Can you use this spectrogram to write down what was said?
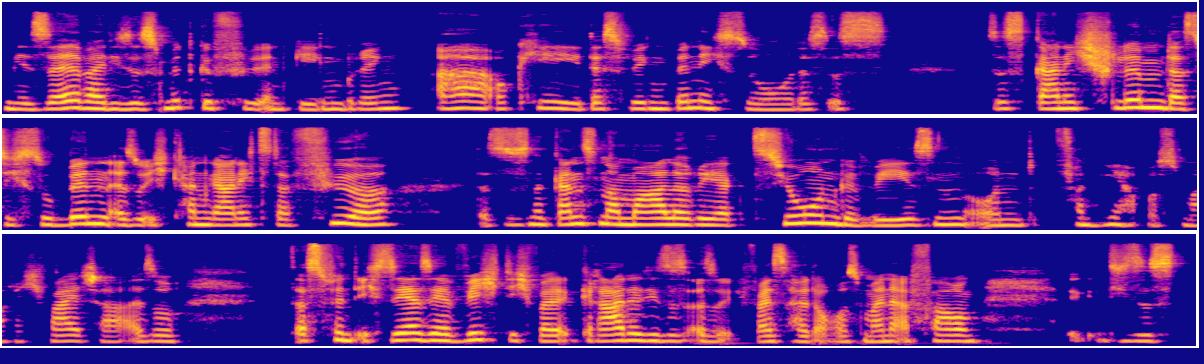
mir selber dieses Mitgefühl entgegenbringe. Ah, okay, deswegen bin ich so. Das ist, das ist gar nicht schlimm, dass ich so bin. Also ich kann gar nichts dafür. Das ist eine ganz normale Reaktion gewesen und von hier aus mache ich weiter. Also das finde ich sehr, sehr wichtig, weil gerade dieses, also ich weiß halt auch aus meiner Erfahrung, dieses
